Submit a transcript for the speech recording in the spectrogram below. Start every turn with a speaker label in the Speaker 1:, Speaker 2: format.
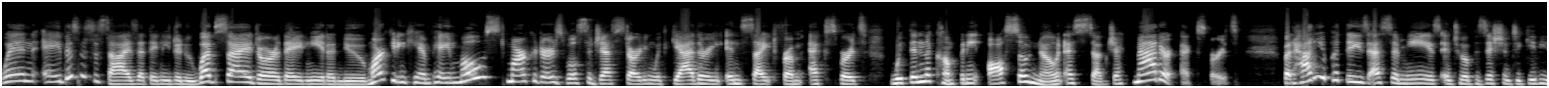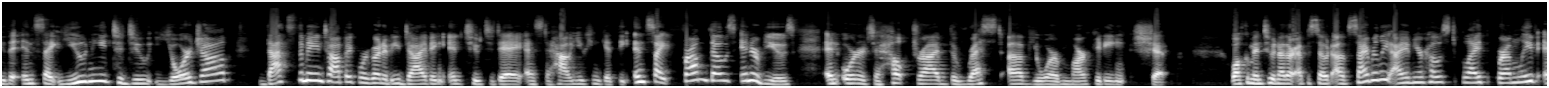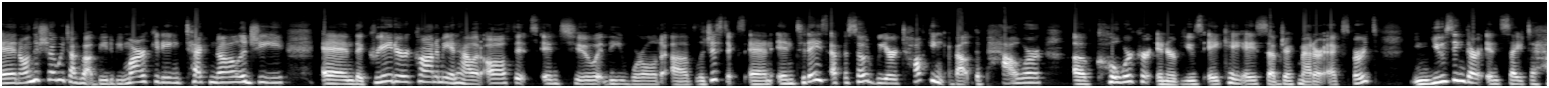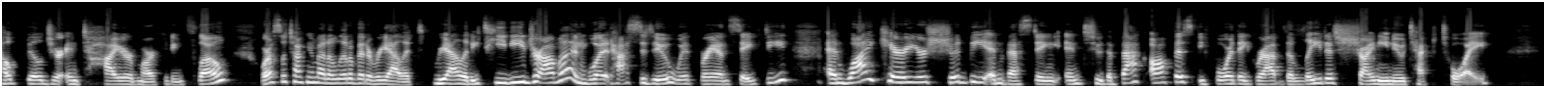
Speaker 1: When a business decides that they need a new website or they need a new marketing campaign, most marketers will suggest starting with gathering insight from experts within the company, also known as subject matter experts. But how do you put these SMEs into a position to give you the insight you need to do your job? That's the main topic we're going to be diving into today as to how you can get the insight from those interviews in order to help drive the rest of your marketing ship. Welcome into another episode of Cyberly. I am your host, Blythe Brumleve. And on the show, we talk about B2B marketing, technology, and the creator economy and how it all fits into the world of logistics. And in today's episode, we are talking about the power of coworker interviews, AKA subject matter experts, using their insight to help build your entire marketing flow. We're also talking about a little bit of reality, reality TV drama and what it has to do with brand safety and why carriers should be investing into the back office before they grab the latest shiny new tech toy.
